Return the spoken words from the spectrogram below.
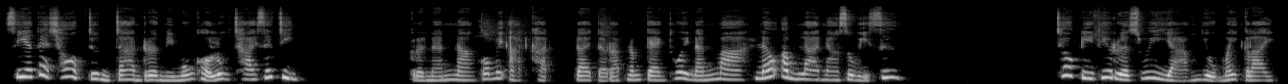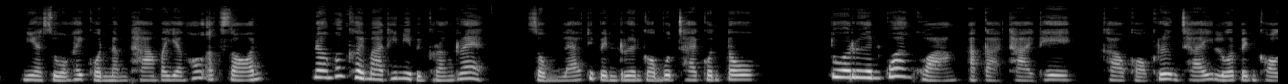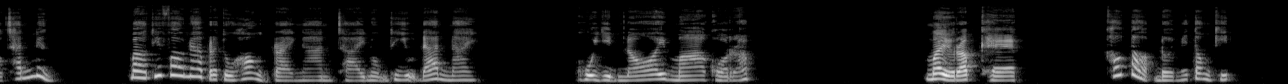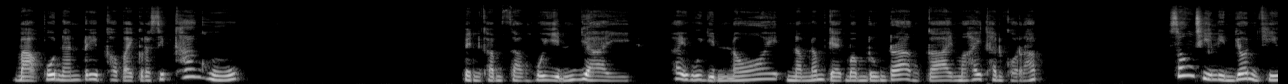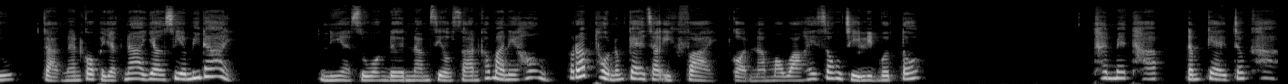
เสียแต่ชอบจุนจานเรื่องในมุ้งของลูกชายเสียจริง กระนั้นนางก็ไม่อาจขัด ได้แต่รับน้ำแกงถ้วยนั้นมา แล้วอำลานางสวีซื่อ โชคดีที่เรือสวีหยางอยู่ไม่ไกลเนียสวงให้คนนำทางไปยังห้องอักษร นางเพิ่งเคยมาที่นี่เป็นครั้งแรก สมแล้วที่เป็นเรือนของบุตรชายคนโต ตัวเรือนกว้างขวาง อากาศถ่ายเท ข้าวของเครื่องใช้ล้วนเป็นของชั้นหนึ่ง บ่าที่เฝ้าหน้าประตูห้องรายงานชายหนุ่มที่อยู่ด้านในหูยินน้อยมาขอรับ ไม่รับแขก เขาตอบโดยไม่ต้องคิด บ่าวผู้นั้นรีบเข้าไปกระซิบข้างหู เป็นคำสั่งหูหยินใหญ่ ให้หูหยินน้อยนำน้ำแกงบำรุงร่างกายมาให้ท่านขอรับ ซ่องฉีหลินย่นคิ้ว จากนั้นก็พยักหน้าอย่างเสียไม่ได้ เนี่ยซวงเดินนำเสี่ยวซานเข้ามาในห้อง รับโถน้ำแกงจากอีกฝ่าย ก่อนนำมาวางให้ซ่งฉีหลินบนโต๊ะ ท่านแม่ทัพ น้ำแกงเจ้าค่ะ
